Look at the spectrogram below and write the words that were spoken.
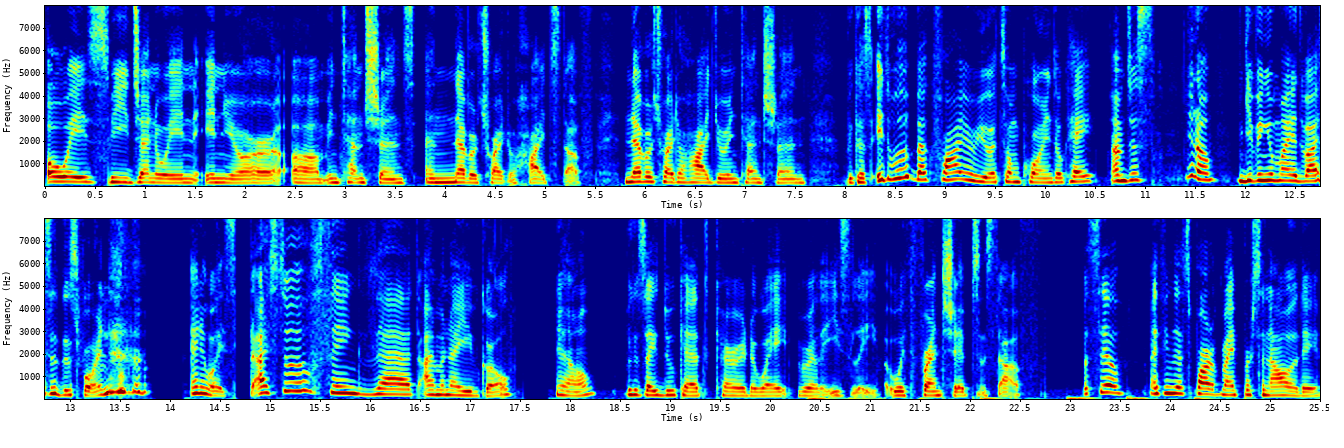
Always be genuine in your um, intentions and never try to hide stuff. Never try to hide your intention because it will backfire you at some point, okay? I'm just, you know, giving you my advice at this point. Anyways, I still think that I'm a naive girl, you know, because I do get carried away really easily with friendships and stuff. But still, I think that's part of my personality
